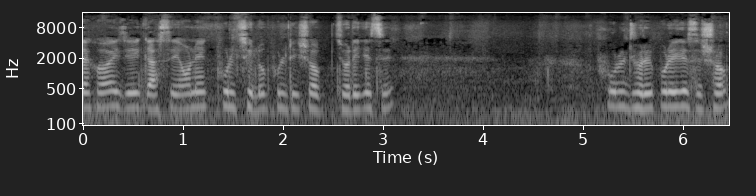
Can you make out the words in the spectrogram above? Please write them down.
দেখো, এই যে গাছে অনেক ফুল ছিল, ফুলটি সব ঝরে গেছে। ফুল ঝরে পড়ে গেছে সব।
